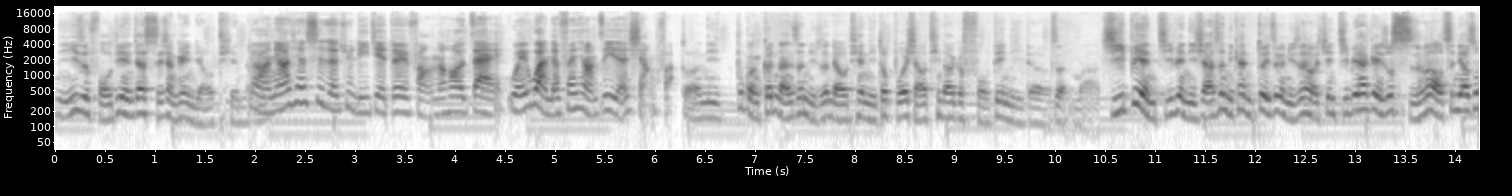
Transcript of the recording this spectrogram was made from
你一直否定人家，谁想跟你聊天呢、对啊，你要先试着去理解对方，然后再委婉的分享自己的想法。对啊，你不管跟男生女生聊天，你都不会想要听到一个否定你的人嘛。即便即便你假设你看你对这个女生有兴趣，即便她跟你说屎很好吃，你要说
